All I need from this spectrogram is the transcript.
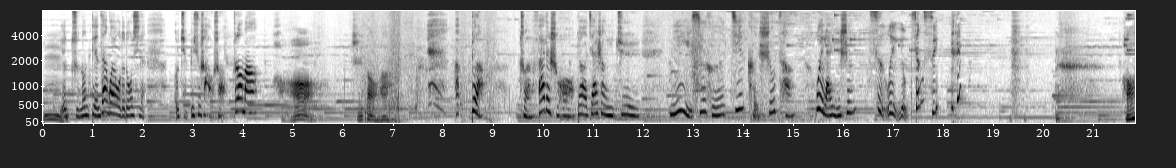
嗯，也只能点赞关于我的东西，而且必须是好事儿，知道吗？好，知道了。啊，对了，转发的时候都要加上一句“你与星河皆可收藏，未来余生此味永相随”。好。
